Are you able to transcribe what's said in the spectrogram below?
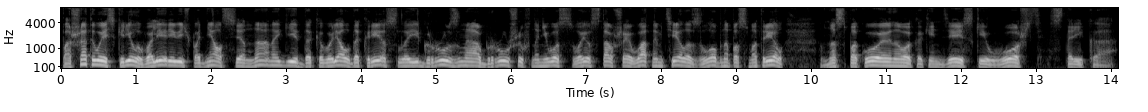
Пошатываясь, Кирилл Валерьевич поднялся на ноги, доковылял до кресла и, грузно обрушив на него свое ставшее ватным тело, злобно посмотрел на спокойного, как индейский вождь, старика.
